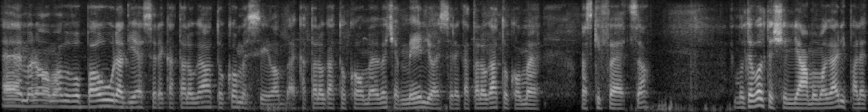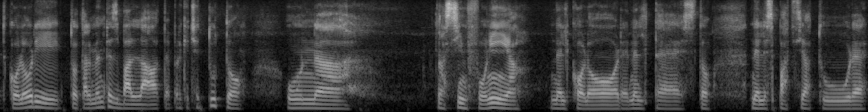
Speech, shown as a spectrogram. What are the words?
Eh, ma no, ma avevo paura di essere catalogato come sì, vabbè, catalogato come, invece è meglio essere catalogato come una schifezza. Molte volte scegliamo magari palette colori totalmente sballate, perché c'è tutto una, una sinfonia nel colore, nel testo, nelle spaziature,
